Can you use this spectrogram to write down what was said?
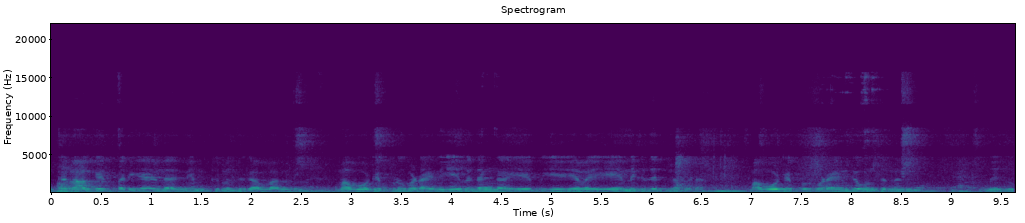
ఇంకా నాలుగైదు పర్యాయాలు అన్నీ ముఖ్యమంత్రి అవ్వాలని. మా ఓటు ఎప్పుడు కూడా ఆయన ఏ విధంగా ఏ ఏ ఎలా ఏ ఎన్నిక జరిగినా కూడా మా ఓటు ఎప్పుడు కూడా ఆయనకే ఉంటుందని మీరు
